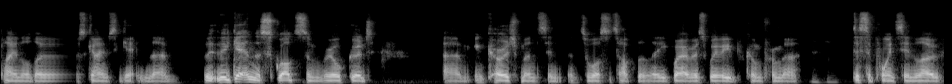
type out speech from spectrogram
playing all those games and getting them, getting the squad some real good um, encouragement in, in towards the top of the league. Whereas we've come from a disappointing low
